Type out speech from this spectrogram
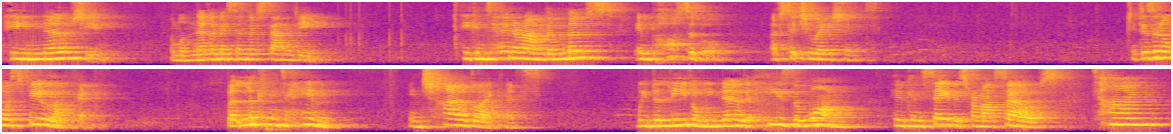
He knows you and will never misunderstand you. He can turn around the most impossible of situations. It doesn't always feel like it. But looking to Him in childlikeness, we believe and we know that He's the one who can save us from ourselves time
